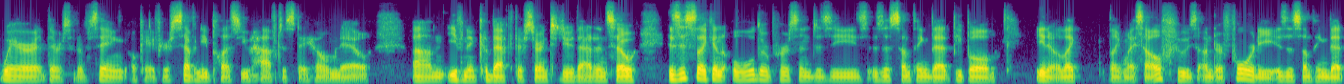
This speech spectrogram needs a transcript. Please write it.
where they're sort of saying, okay, if you're 70 plus, you have to stay home now. Um, even in Quebec, they're starting to do that. And so, is this like an older person disease? Is this something that people, you know, like like myself, who's under 40, is this something that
